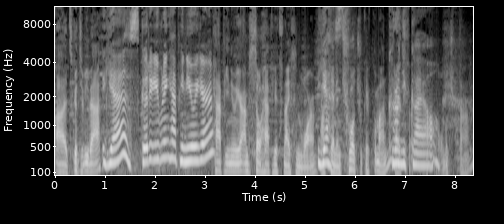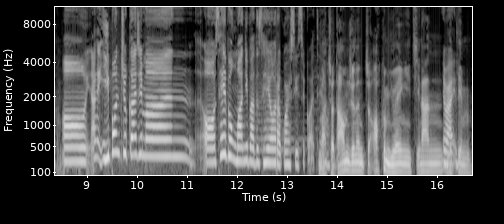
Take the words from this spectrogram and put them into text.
Uh, it's good to be back. Yes. Good evening. Happy New Year. Happy New Year. I'm so happy it's nice and warm. Yes. 밖에는 추워 죽겠구만. 그러니까요. 너무 춥다. 어, 약간 이번 주까지만 어, 새해 복 많이 받으세요라고 할 수 있을 것 같아요. 맞죠. 다음 주는 조금 유행이 진한 Right. 느낌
